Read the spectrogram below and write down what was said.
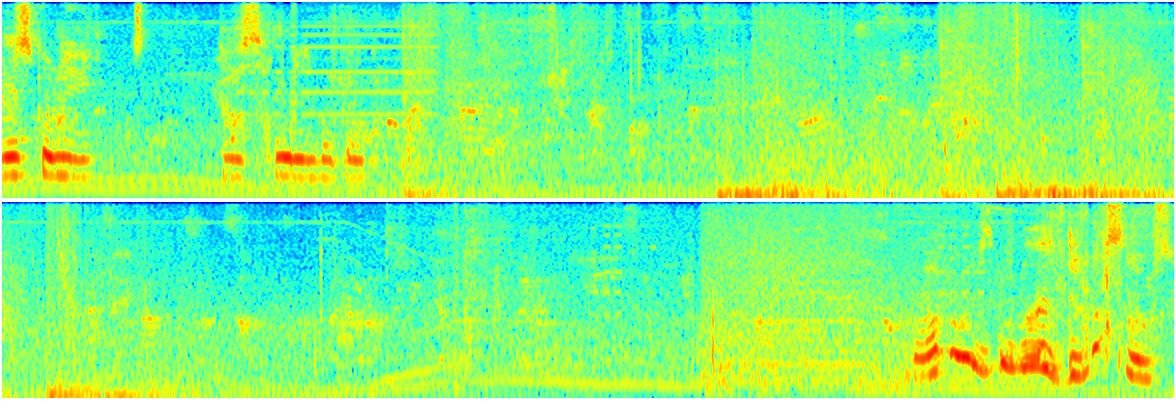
just gonna use holding button. What are these dinosaurs?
